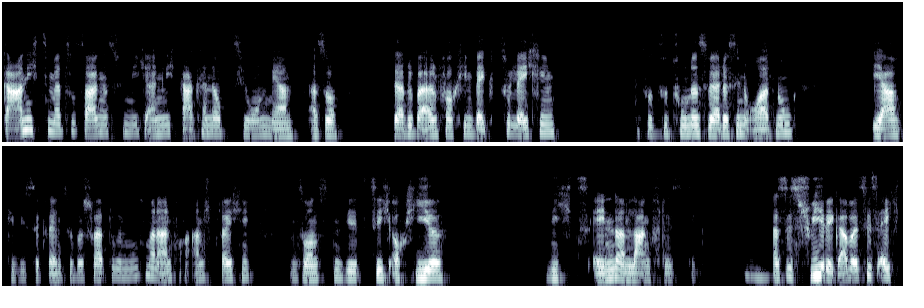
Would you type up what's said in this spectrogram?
gar nichts mehr zu sagen, ist für mich eigentlich gar keine Option mehr. Also darüber einfach hinweg zu lächeln, so zu tun, als wäre das in Ordnung. Ja, gewisse Grenzüberschreitungen muss man einfach ansprechen. Ansonsten wird sich auch hier nichts ändern langfristig. Mhm. Also es ist schwierig, aber es ist echt,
